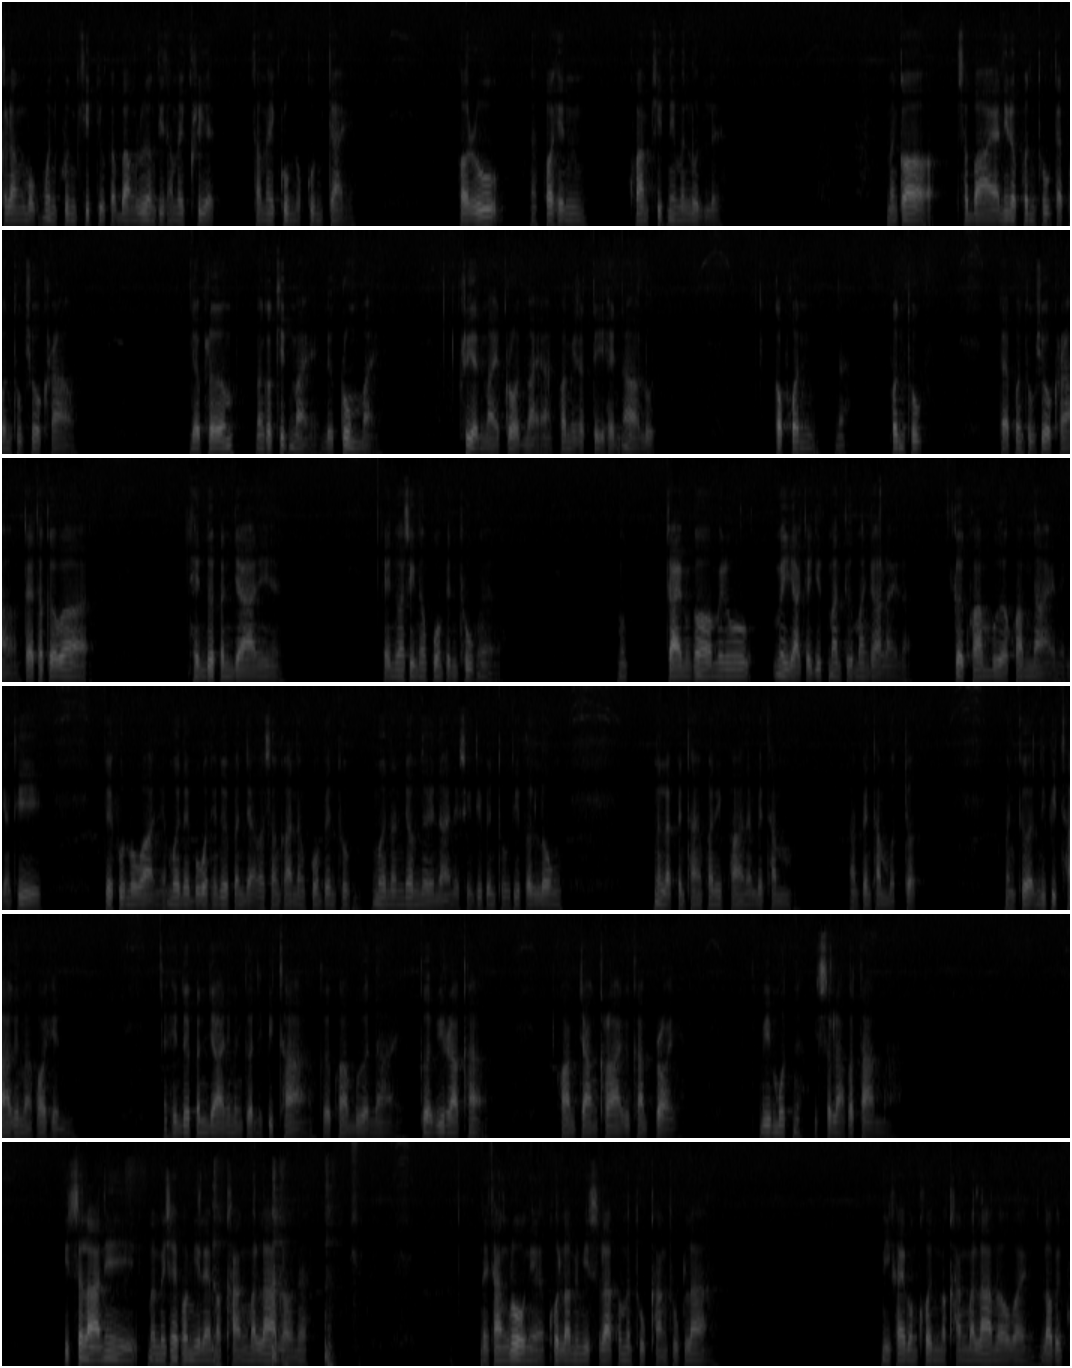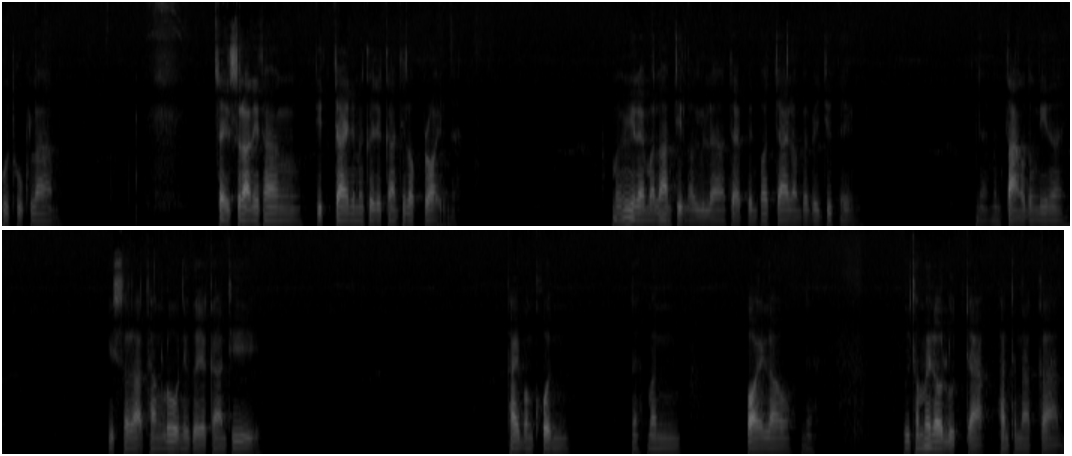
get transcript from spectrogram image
กำลังหมกมุ่นคุณคิดอยู่กับบางเรื่องที่ทำให้เครียดทำให้กลุ้มหนกกลุ้มใจ พอรู้นะพอเห็นความคิดนี่มันหลุดเลย มันก็สบาย อันนี้เราพ้นทุกข์แต่พ้นทุกข์ชั่วคราว เดี๋ยวเพลิมมันก็คิดใหม่ หรือกลุ่มใหม่ เครียดใหม่โกรธใหม่อพอมีสติเห็นอ้าวหลุด ก็พ้นนะพ้นทุกข์แต่พ้นทุกข์ชั่วคราว แต่ถ้าเกิดว่า เห็นด้วยปัญญานี่เห็นว่าสิ่งทั้งปวงเป็นทุกข์นะใจมันก็ไม่รู้ไม่อยากจะยึดมั่นถือมั่นกับอะไรล้วเกิดความเบื่อความหน่ายเนี่ย อย่างที่ได้พูดเมื่อวานเนี่ยเมื่อได้บุคคลเห็นด้วยปัญญาว่าสังขารทั้งปวงเป็นทุกข์เมื่อนั้นย่อมเหนื่อยหน่ายในสิ่งที่เป็นทุกข์ที่ตนหลง นั่นแหละเป็นทางพระนิพพานนั้นเป็นธรรมอันเป็นธรรมหมดจด มันเกิดนิพิทาขึ้นมาพอเห็น เห็นด้วยปัญญานี่มันเกิดนิพิทา เกิดความเบื่อหน่าย เกิดวิราคะ ความจางคลายคือการปล่อย วิมุตต์เนี่ยอิสระก็ตามมา อิสระนี่มันไม่ใช่เพราะมีอะไรมาขังมาล่ามเรานะ ในทางโลกเนี่ย คนเราไม่มีอิสระเพราะมันถูกขังถูกล่าม มีใครบางคนมาขังมาล่ามเราไว้ เราเป็นผู้ถูกล่าม แต่อิสระในทางจิตใจเนี่ยมันเกิดจากการที่เราปล่อยนะ มันไม่มีอะไรมาล่ามจิตเราอยู่แล้ว แต่เป็นเพราะใจเราไปไปยึดเองนะมันต่างกันตรงนี้นะ อิสระทางโลกนี่เกิดจากการที่ ใครบางคนนะมันปล่อยเรานะหรือทำให้เราหลุดจากพันธนาการ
